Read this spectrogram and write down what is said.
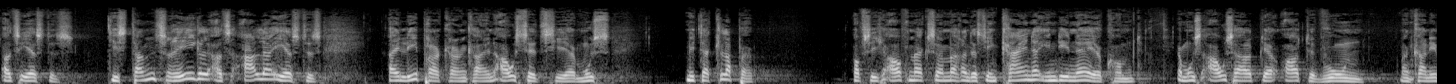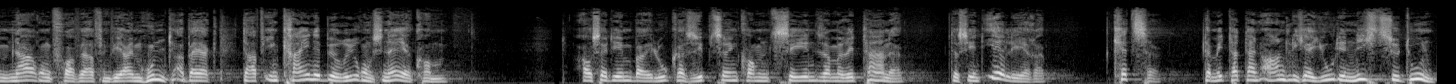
als erstes. Distanzregel als allererstes. Ein Leprakranker, ein Aussätziger muss mit der Klappe auf sich aufmerksam machen, dass ihm keiner in die Nähe kommt. Er muss außerhalb der Orte wohnen. Man kann ihm Nahrung vorwerfen wie einem Hund, aber er darf in keine Berührungsnähe kommen. Außerdem bei Lukas 17 kommen zehn Samaritaner. Das sind Irrlehrer, Ketzer. Damit hat ein ordentlicher Jude nichts zu tun.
